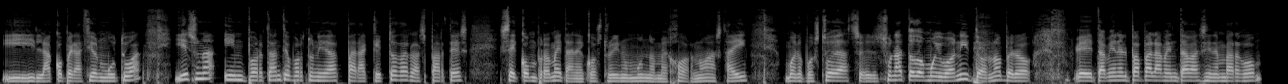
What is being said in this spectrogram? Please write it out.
y la cooperación mutua, y es una importante oportunidad para que todas las partes se comprometan en construir un mundo mejor, ¿no? Hasta ahí, bueno, pues suena todo muy bonito, ¿no? Pero eh, también el Papa lamentaba, sin embargo,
